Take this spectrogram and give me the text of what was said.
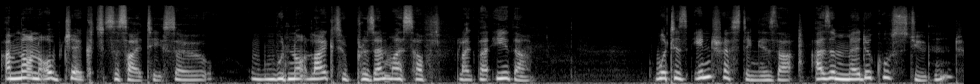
I'm not an object society, so would not like to present myself like that either. What is interesting is that as a medical student,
